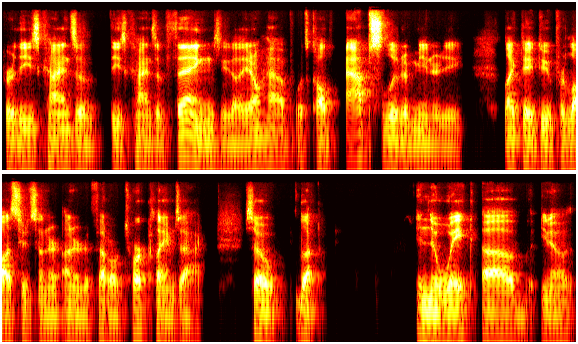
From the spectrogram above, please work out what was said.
for these kinds of these kinds of things. You know, they don't have what's called absolute immunity like they do for lawsuits under under the Federal Tort Claims Act. So look, in the wake of you know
